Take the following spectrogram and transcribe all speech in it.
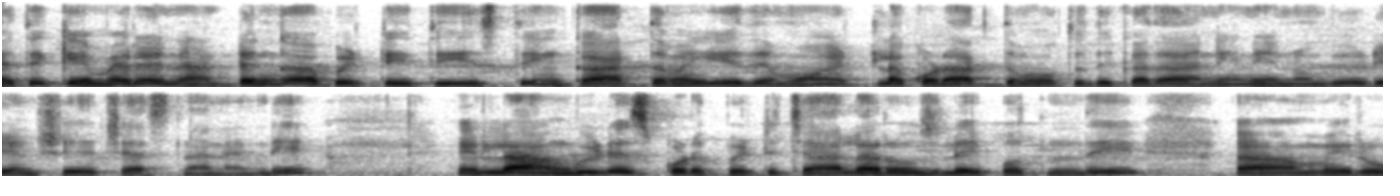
అయితే కెమెరాని అడ్డంగా పెట్టి తీస్తే ఇంకా అర్థమయ్యేదేమో ఇట్లా కూడా అర్థమవుతుంది కదా అని నేను వీడియోని షేర్ చేస్తున్నానండి. లాంగ్ వీడియోస్ కూడా పెట్టి చాలా రోజులు అయిపోతుంది మీరు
